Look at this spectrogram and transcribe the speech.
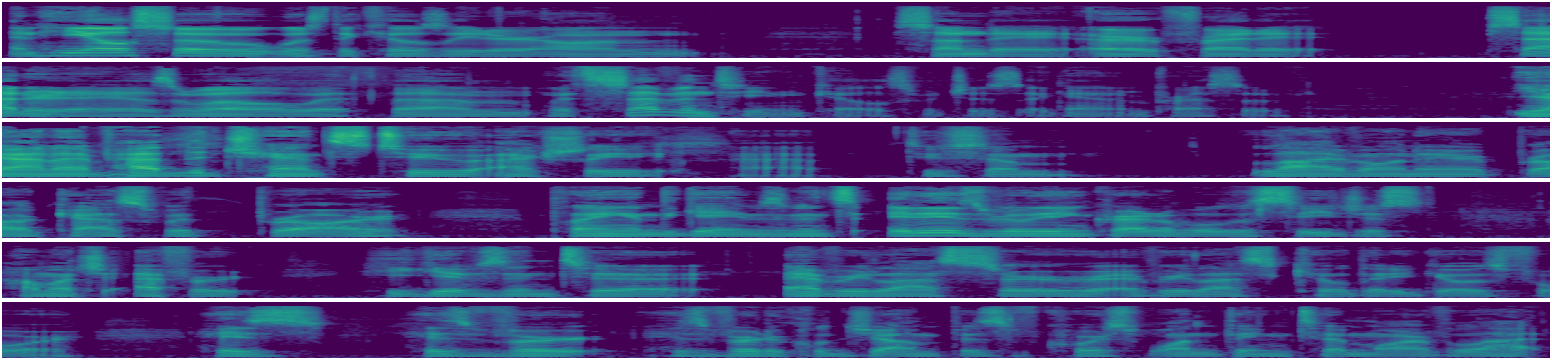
and he also was the kills leader on Sunday or Friday, Saturday as well with um, with 17 kills, which is again impressive. Yeah, and I've had the chance to actually uh, do some live on air broadcasts with Brar playing in the games, and it's it is really incredible to see just how much effort he gives into every last serve, every last kill that he goes for. His his vert his vertical jump is of course one thing to marvel at,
